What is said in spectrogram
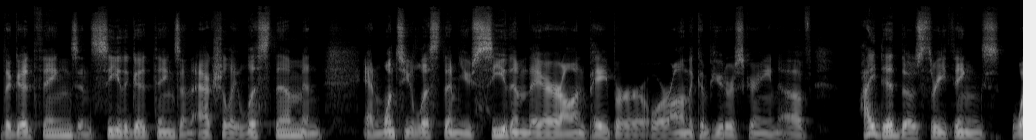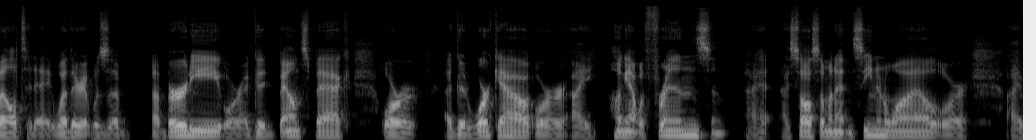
the good things and see the good things and actually list them and and once you list them you see them there on paper or on the computer screen of i did those three things well today whether it was a, a birdie or a good bounce back or a good workout or I hung out with friends and I, I saw someone I hadn't seen in a while or I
